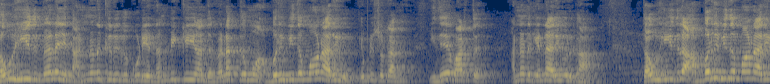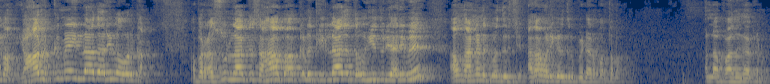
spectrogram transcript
தௌஹீது மேலே எங்கள் அண்ணனுக்கு இருக்கக்கூடிய நம்பிக்கையும் அந்த விளக்கமும் அபரிவிதமான அறிவு. எப்படி சொல்கிறாங்க இதே வார்த்தை. அண்ணனுக்கு என்ன அறிவு இருக்கா? தௌஹீதில் அபரிவிதமான அறிவான் யாருக்குமே இல்லாத அறிவு அவருக்கான் அப்போ ரசூல்லாக்கு சஹாபாக்களுக்கு இல்லாத தௌஹீதுடைய அறிவு அவங்க அண்ணனுக்கு வந்துருச்சு. அதான் வழிகெடுத்துட்டு போயிட்டார் மொத்தமாக நல்லா பாதுகாக்கணும்.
